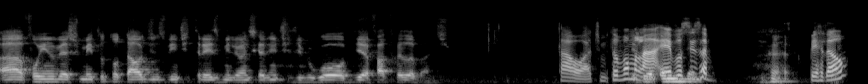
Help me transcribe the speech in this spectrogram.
uh, foi um investimento total de uns 23 milhões que a gente divulgou via fato relevante. Tá ótimo. Então vamos lá. É, vocês... Perdão?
